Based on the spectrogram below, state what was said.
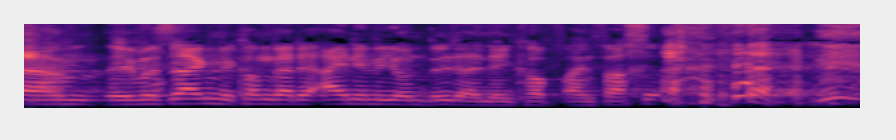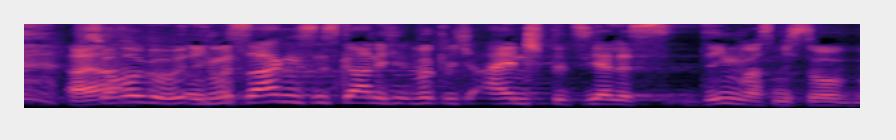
Ähm, ich muss sagen, mir kommen gerade eine Million Bilder in den Kopf einfach. Schon mal gut. Ich muss sagen, es ist gar nicht wirklich ein spezielles Ding, was mich so,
